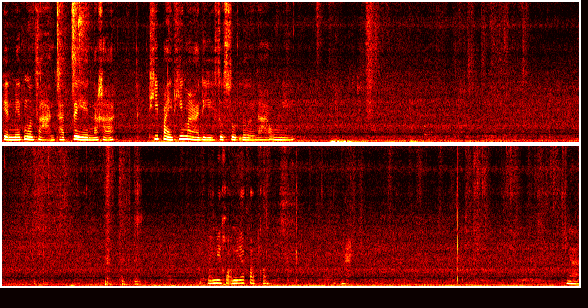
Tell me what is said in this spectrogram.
เห็นเม็ดมวลสารชัดเจนนะคะ ที่ไปที่มาดีสุดๆเลยนะคะ องค์นี้แล้วมีขออนุญาตปรับก่อน นะคะ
